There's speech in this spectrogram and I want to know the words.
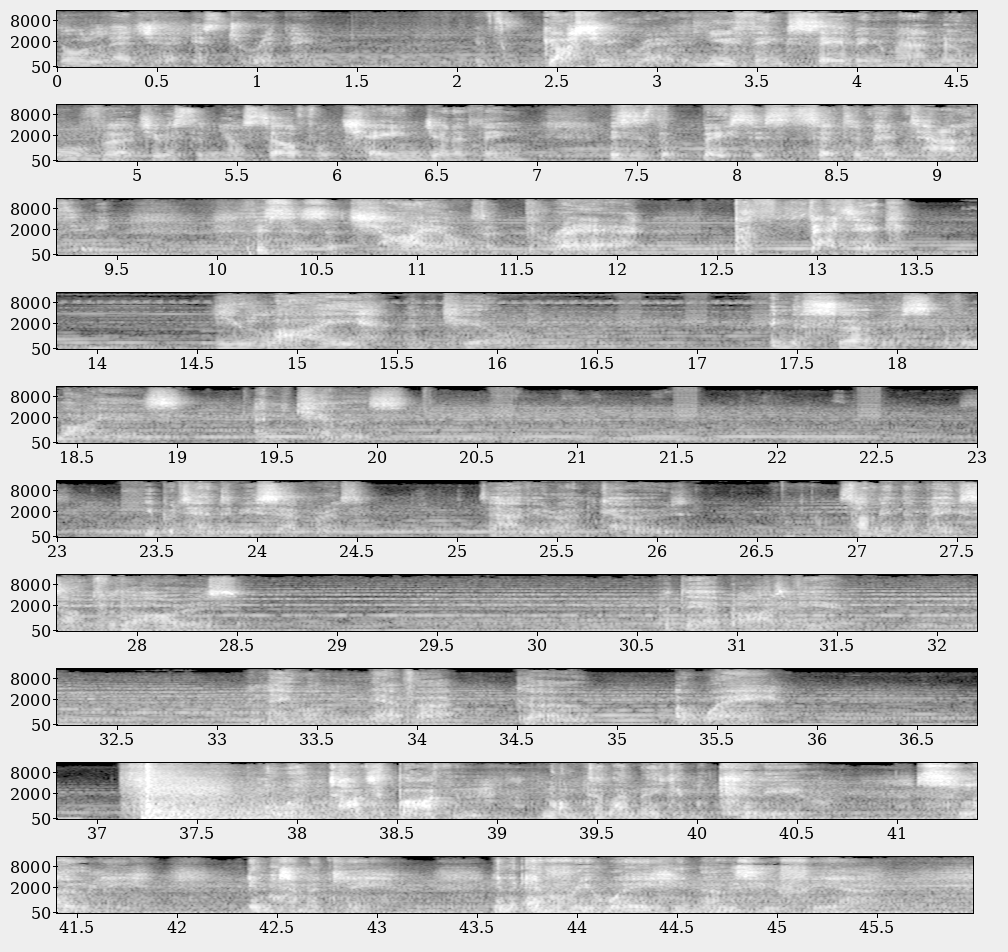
Your ledger is dripping. It's gushing red, and you think saving a man no more virtuous than yourself will change anything? This is the basest sentimentality. This is a child at prayer. Pathetic! You lie and kill in the service of liars and killers. You pretend to be separate, to have your own code, something that makes up for the horrors. But they are part of you, never go away. I won't touch Barton, not until I make him kill you. Slowly, intimately, in every way he knows you fear.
